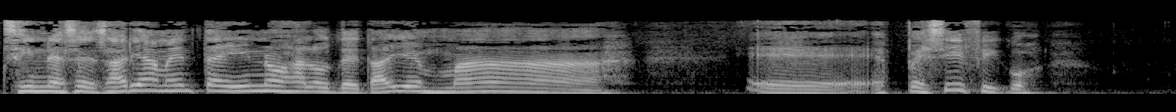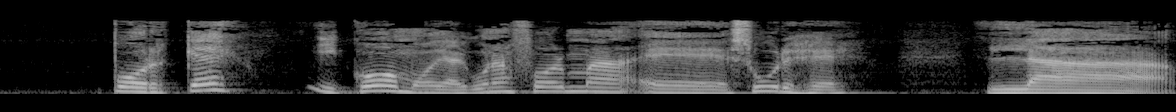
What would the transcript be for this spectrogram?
sin necesariamente irnos a los detalles más eh, específicos, ¿por qué y cómo de alguna forma surge la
